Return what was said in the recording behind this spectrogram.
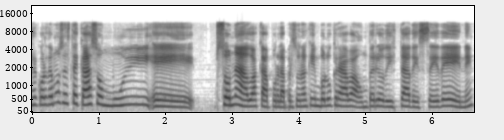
recordemos este caso muy sonado acá por la persona que involucraba a un periodista de CDN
